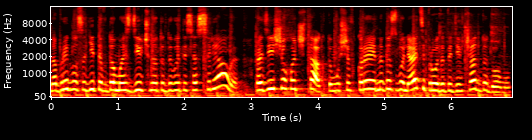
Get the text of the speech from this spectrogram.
Набридло сидіти вдома з дівчиною та дивитися серіали? Радій, що хоч так, тому що в Кореї не дозволяється проводити дівчат додому.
